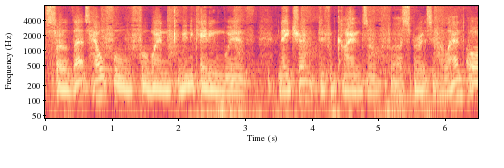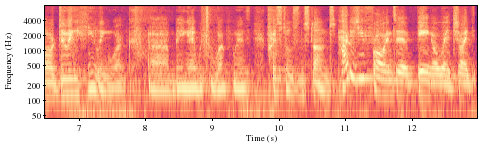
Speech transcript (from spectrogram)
So that's helpful for when communicating with nature, different kinds of uh, spirits in the land, or doing healing work, uh, being able to work with crystals and stones. How did you fall into being a witch? Like,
